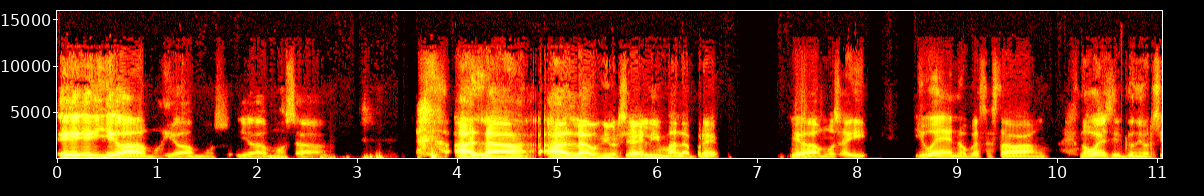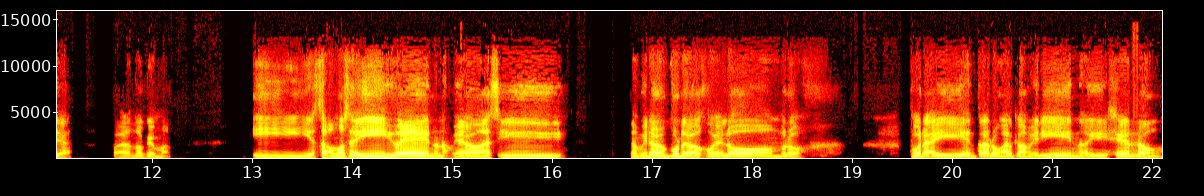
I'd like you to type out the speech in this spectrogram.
eh, llegábamos, llegábamos, llegábamos a, a la, a la Universidad de Lima, a la PRE, llegábamos ahí, y bueno, pues estaban, no voy a decir qué universidad, para no quemar, y estábamos ahí, y bueno, nos miraban así, nos miraron por debajo del hombro, por ahí entraron al camerino y dijeron,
